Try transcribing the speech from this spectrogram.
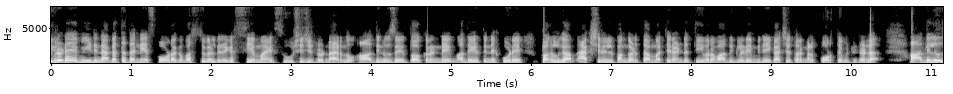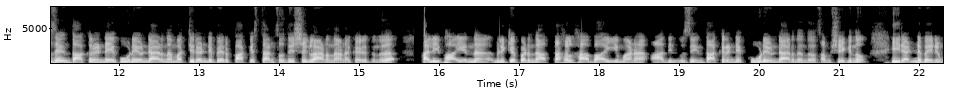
ഇവരുടെ വീടിനകത്ത് തന്നെ സ്ഫോടക വസ്തുക്കൾ രഹസ്യമായി സൂക്ഷിച്ചിട്ടുണ്ടായിരുന്നു. ആദിൻ ഉസൈദ് തോക്കറിന്റെയും അദ്ദേഹത്തിന്റെ കൂടെ പഹൽഗാം ആക്ഷനിൽ പങ്കെടുത്ത മറ്റ് രണ്ട് തീവ്രവാദികളുടെയും രേഖാചിത്രങ്ങൾ പുറത്തുവിട്ടിട്ടുണ്ട്. ആദിൽ ഹുസൈൻ താക്കറിന്റെ കൂടെ ഉണ്ടായിരുന്ന മറ്റു രണ്ടുപേർ പാകിസ്ഥാൻ സ്വദേശികളാണെന്നാണ് കരുതുന്നത്. അലിഭായ് എന്ന് വിളിക്കപ്പെടുന്ന തഹൽഹാബായിയുമാണ് ആദിൻ ഹുസൈൻ താക്കറിന്റെ കൂടെ ഉണ്ടായിരുന്നതെന്ന് സംശയിക്കുന്നു. ഈ രണ്ടുപേരും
